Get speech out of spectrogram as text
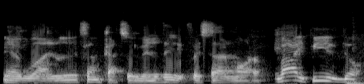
È uguale, non ne fa un cazzo di vedo, devi fissare il moro. Vai, Pildo.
